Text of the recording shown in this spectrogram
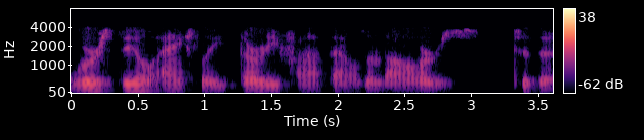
we're still actually thirty-five thousand dollars to the,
